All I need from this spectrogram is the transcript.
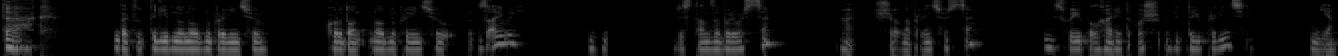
Так. Так, тут рівно на одну провінцію. Кордон на одну провінцію зайвий. Мгм. Курдистан забери ось це. Ага, ще одна провінція ось це. І своїй Болгарії також віддаю провінції. Є.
